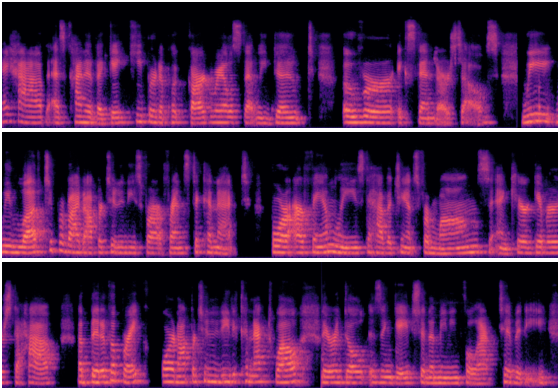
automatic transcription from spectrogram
I have as kind of a gatekeeper to put guardrails that we don't overextend ourselves. We we love to provide opportunities for our friends to connect for our families to have a chance for moms and caregivers to have a bit of a break or an opportunity to connect while their adult is engaged in a meaningful activity.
